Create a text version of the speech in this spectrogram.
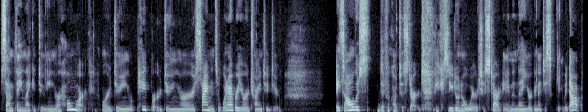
something like doing your homework or doing your paper, doing your assignments, or whatever you're trying to do. It's always difficult to start because you don't know where to start, and then you're gonna just give it up.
